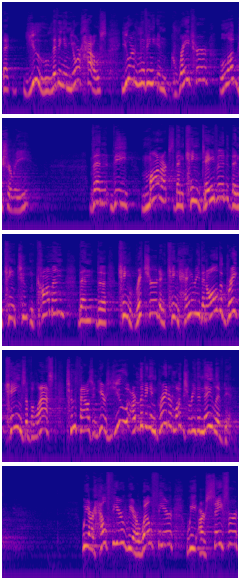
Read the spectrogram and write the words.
that you, living in your house, you are living in greater luxury than the monarchs, than King David, than King Tutankhamun, than the King Richard and King Henry, than all the great kings of the last 2,000 years. You are living in greater luxury than they lived in. We are healthier, we are wealthier, we are safer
